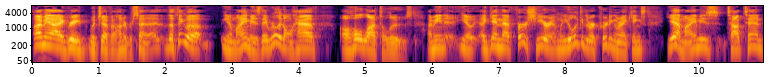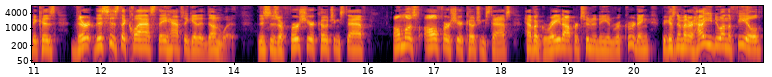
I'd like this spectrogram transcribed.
I mean, I agree with Jeff 100. percent uh, The thing about you know Miami is they really don't have a whole lot to lose. I mean, uh, you know, again, that first year, and when you look at the recruiting rankings, yeah, Miami's top 10 because they're this is the class they have to get it done with. This is our first year coaching staff almost all first year coaching staffs have a great opportunity in recruiting because no matter how you do on the field,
